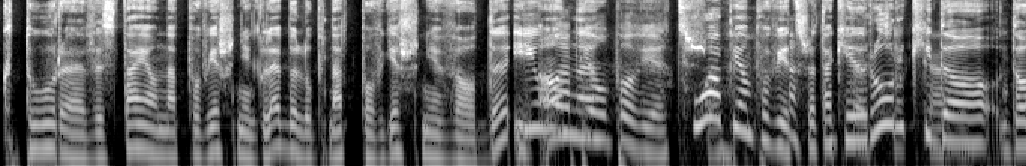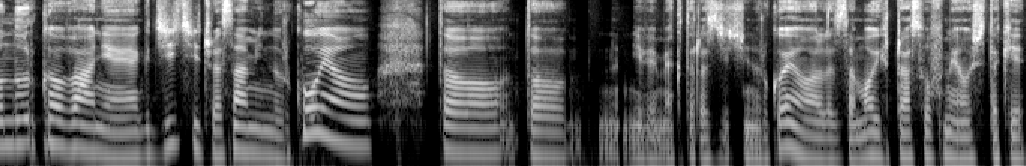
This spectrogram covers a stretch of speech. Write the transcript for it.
które wystają nad powierzchnię gleby lub nad powierzchnię wody i, I łapią powietrze. Łapią powietrze, takie rurki do, do nurkowania. Jak dzieci czasami nurkują, to, to nie wiem jak teraz dzieci nurkują, ale za moich czasów miało się takie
